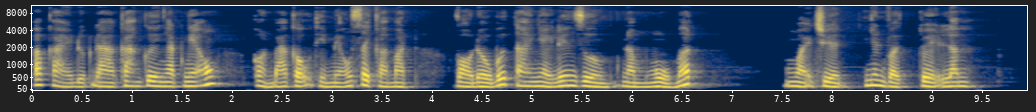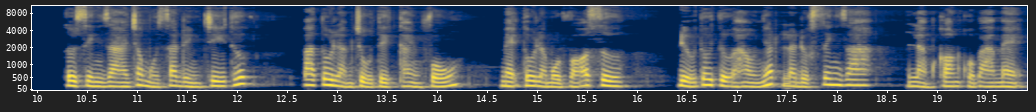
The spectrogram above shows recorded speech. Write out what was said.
Bác cải được đà càng cười ngặt nghẽo, còn ba cậu thì méo sạch cả mặt, vò đầu bớt tai nhảy lên giường, nằm ngủ mất. Ngoại truyện, nhân vật Tuệ Lâm Tôi sinh ra trong một gia đình tri thức, ba tôi làm chủ tịch thành phố, mẹ tôi là một võ sư. Điều tôi tự hào nhất là được sinh ra làm con của ba mẹ.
